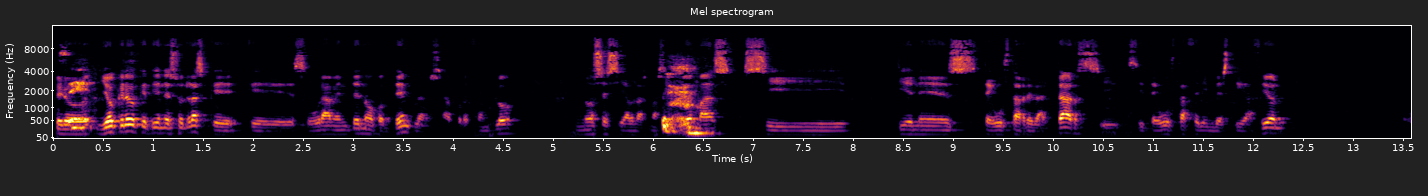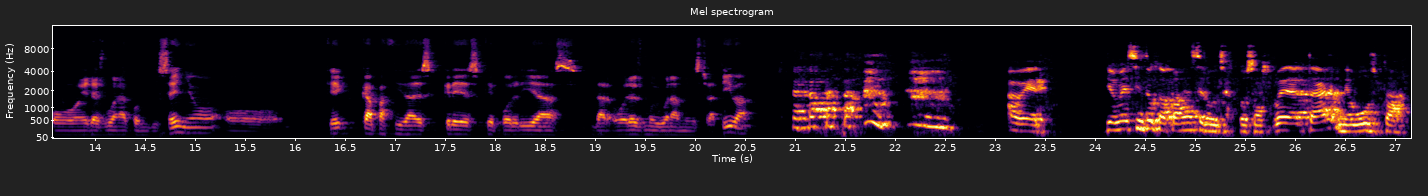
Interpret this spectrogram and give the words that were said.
Pero yo creo que tienes otras que, que, seguramente no contemplas. O sea, por ejemplo, no sé si hablas más idiomas, si tienes, te gusta redactar, si, te gusta hacer investigación, o eres buena con diseño, o qué capacidades crees que podrías dar, o eres muy buena administrativa. A ver, yo me siento capaz de hacer muchas cosas. Redactar me gusta,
